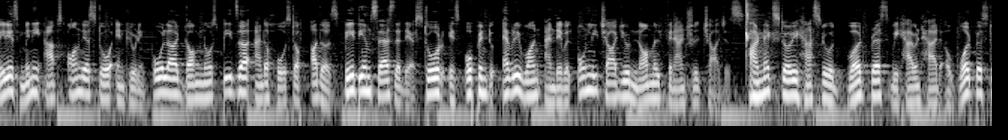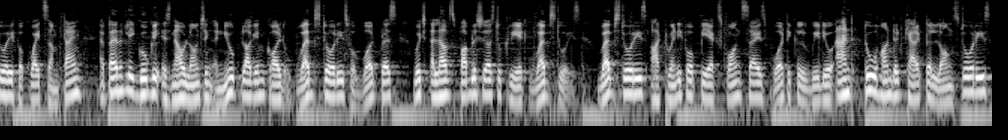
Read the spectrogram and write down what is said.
various mini apps on their store, including Ola, Domino's Pizza, and a host of others. Paytm says that their store is open to everyone and they will only charge you normal financial charges. Our next story has to do with WordPress. We haven't had a WordPress story for quite some time. Apparently, Google is now launching a new plugin called Web Stories for WordPress, which allows publishers to create web stories. Web stories are 24px font size, vertical video, and 200 character long stories,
